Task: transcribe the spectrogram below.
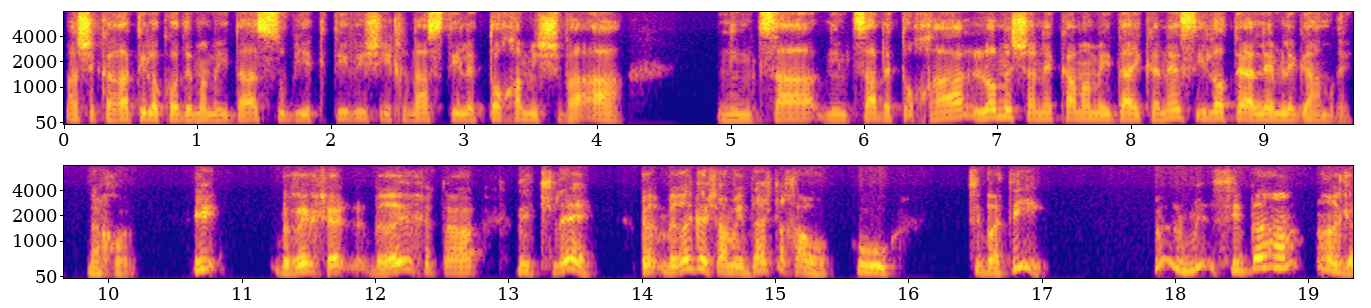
מה שקראתי לו קודם, המידע הסובייקטיבי שהכנסתי לתוך המשוואה נמצא, נמצא בתוכה, לא משנה כמה מידע ייכנס, היא לא תיעלם לגמרי. נכון. היא, ברגע, ש, ברגע שאתה נתלה, ברגע שהמידע שלך הוא, הוא סיבתי, סיבה, רגע,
